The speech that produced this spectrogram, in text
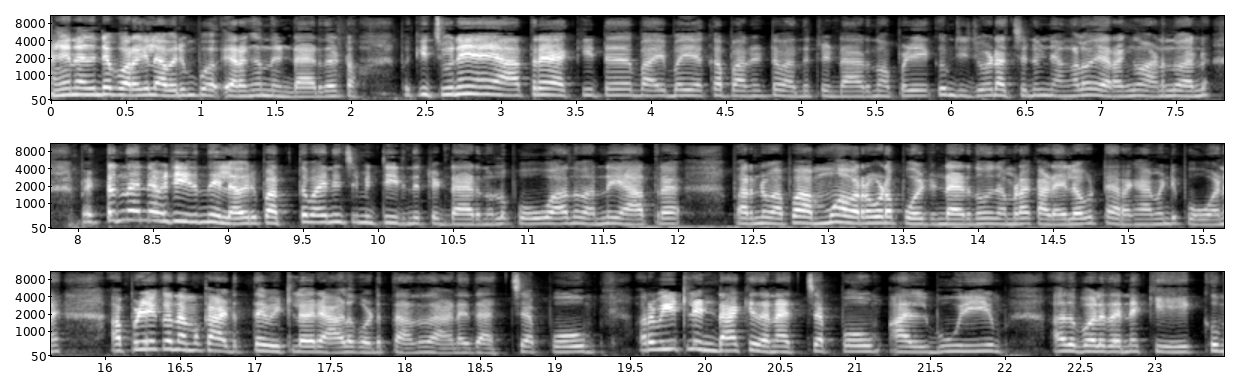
അങ്ങനെ അതിന്റെ പുറകിൽ അവരും ഇറങ്ങുന്നുണ്ടായിരുന്നു കേട്ടോ. അപ്പോൾ കിച്ചുവിനെ ഞാൻ യാത്രയാക്കിയിട്ട് ബൈ ബൈ ഒക്കെ പറഞ്ഞിട്ട് വന്നിട്ടുണ്ടായിരുന്നു. അപ്പോഴേക്കും ജിജോയുടെ അച്ഛനും ഞങ്ങളും ഇറങ്ങുവാണെന്ന് പറഞ്ഞു. പെട്ടെന്ന് തന്നെ അവർ ഇരുന്നില്ല. ഒരു പത്ത് പതിനഞ്ച് മിനിറ്റ് ഇരുന്നിട്ടുണ്ടായിരുന്നുള്ളൂ. പോവാന്ന് പറഞ്ഞ് യാത്ര പറഞ്ഞു. അപ്പോൾ അമ്മ അവരുടെ കൂടെ പോയിട്ടുണ്ടായിരുന്നു. നമ്മുടെ കടയിലോട്ട് ഇറങ്ങാൻ വേണ്ടി പോവാണ്. അപ്പോഴേക്കും നമുക്ക് അടുത്ത വീട്ടിലെ ഒരാൾ കൊണ്ട് ഇത്. അച്ചപ്പവും അവർ വീട്ടിലുണ്ടാക്കിയതാണ് അച്ചപ്പവും അൽബൂരിയും അതുപോലെ തന്നെ കേക്കും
